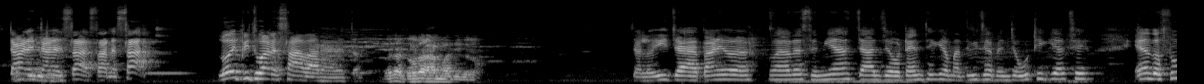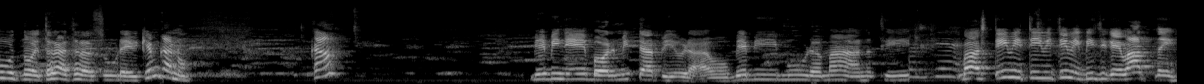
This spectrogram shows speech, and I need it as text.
ટાણે ટાણે સા સા ને સા લોહી પીધું આને સા વાર આવે તો બધા ઢોરા હામાંથી પેલો ચાલો ઈ જા પાણી વાળા છે ત્યાં ચાર જેવો ટાઈમ થઈ ગયો અમારા બીજા બેન જે ઉઠી ગયા છે એને તો જ ન હોય ધરા ધરા સુવડાવી કેમ કાનું કા બેબીને બોર્મિટા પીવડાવો. બેબી મૂળમાં નથી. બસ ટીવી ટીવી ટીવી બીજી કઈ વાત નહીં.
